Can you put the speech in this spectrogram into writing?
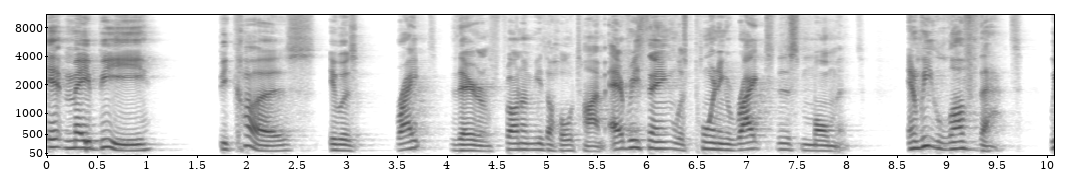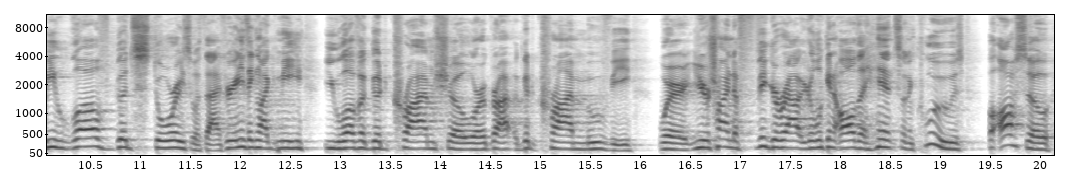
it may be? Because it was right there in front of me the whole time. Everything was pointing right to this moment. And we love that. We love good stories with that. If you're anything like me, you love a good crime show or a good crime movie where you're trying to figure out, you're looking at all the hints and clues, but also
